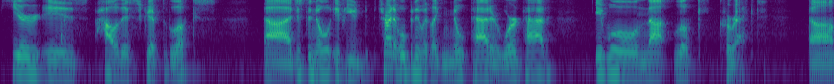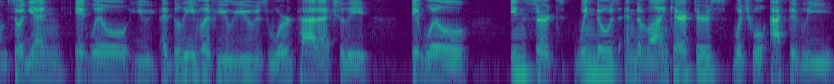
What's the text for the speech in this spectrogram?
here is how this script looks. Uh, just to note, if you try to open it with like Notepad or WordPad, it will not look correct. Um, so again, it will, you, I believe if you use WordPad actually, it will insert Windows end of line characters, which will actively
